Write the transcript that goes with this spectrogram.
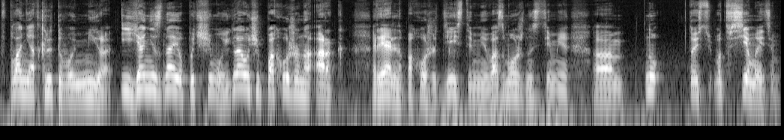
в плане открытого мира. И я не знаю почему. Игра очень похожа на Арк. Реально похожа действиями, возможностями. Э, ну, то есть вот всем этим.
